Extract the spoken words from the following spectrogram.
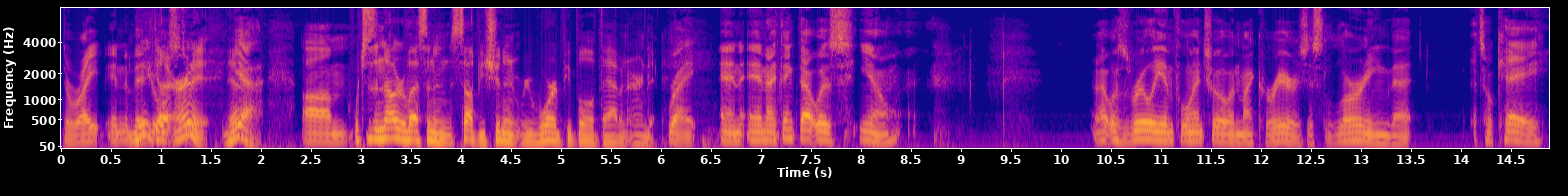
the right individuals. To earn it, yeah. Um, which is another lesson in itself. You shouldn't reward people if they haven't earned it. Right. And and I think that was, you know, that was really influential in my career is just learning that it's okay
